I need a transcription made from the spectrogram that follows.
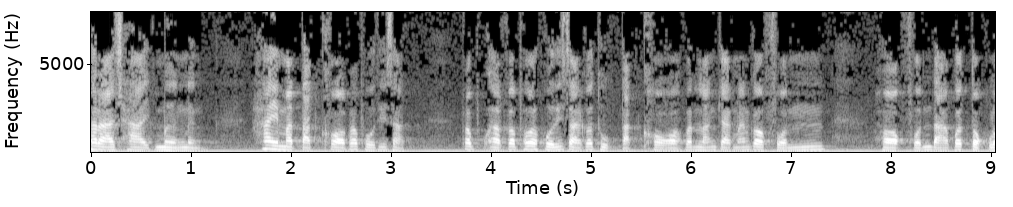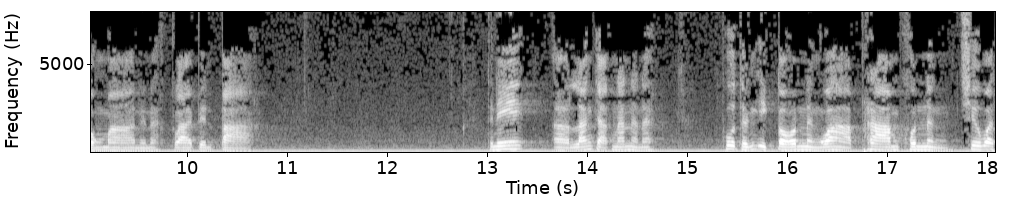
พระราชาอีกเมืองหนึ่ง ให้มาตัดคอพระโพธิสัตว์พระก็พระโพธิสัตว์ก็ถูกตัดคอวันหลังจากนั้นก็ฝน หอกฝนดาวก็ตกลงมาเนี่ยนะกลายเป็นป่า ทีนี้หลังจากนั้นนะนะพูดถึงอีกตอนหนึ่งว่า พราหมณ์คนหนึ่ง ชื่อว่า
